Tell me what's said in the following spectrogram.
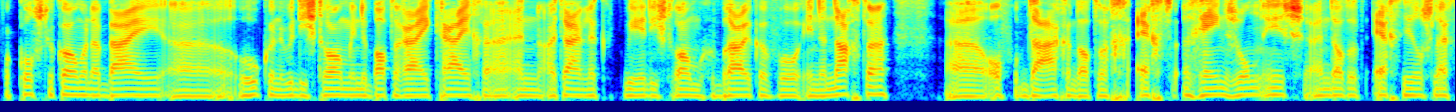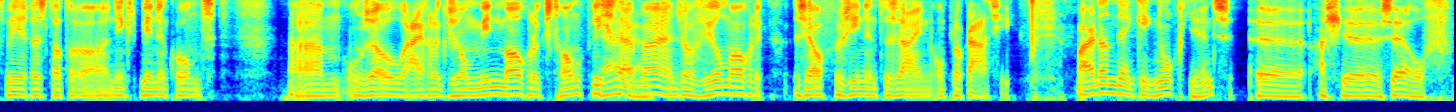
voor kosten komen daarbij? Eh, hoe kunnen we die stroom in de batterij krijgen en uiteindelijk weer die stroom gebruiken voor in de nachten? Eh, of op dagen dat er echt geen zon is en dat het echt heel slecht weer is, dat er niks binnenkomt. Ehm, om zo eigenlijk zo min mogelijk stroomverlies Ja, te ja. hebben en zoveel mogelijk zelfvoorzienend te zijn op locatie. Maar dan denk ik nog, Jens, als je zelf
